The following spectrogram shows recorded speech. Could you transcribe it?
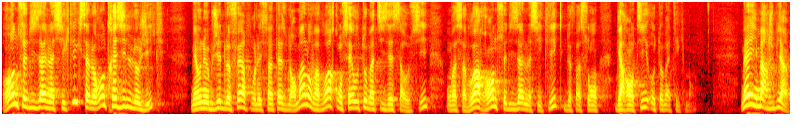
Rendre ce design acyclique, ça le rend très illogique mais on est obligé de le faire pour les synthèses normales. On va voir qu'on sait automatiser ça aussi. On va savoir rendre ce design acyclique de façon garantie automatiquement. Mais il marche bien.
